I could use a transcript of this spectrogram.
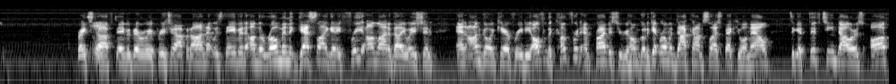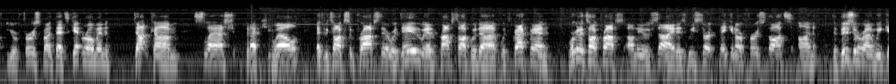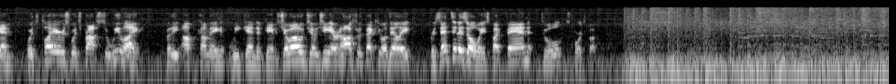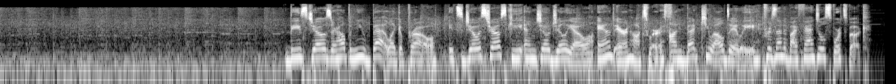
Great stuff. David Bearman, we appreciate you hopping on. That was David on the Roman guest line. Get a free online evaluation and ongoing care for ED, all from the comfort and privacy of your home. Go to getroman.com slash BetQL now to get $15 off your first month. That's getroman.com slash BetQL. As we talk some props there with David, we had props talk with, uh, with Crackman. We're going to talk props on the other side as we start making our first thoughts on division around weekend. Which players, which props do we like for the upcoming weekend of games? Joe O, Joe G, Aaron Hawksworth, BetQL Daily, presented as always by FanDuel Sportsbook. These Joes are helping you bet like a pro. It's Joe Ostrowski and Joe Giglio and Aaron Hawksworth on BetQL Daily, presented by FanDuel Sportsbook.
